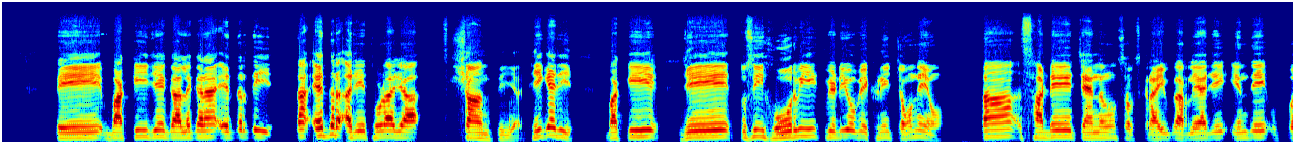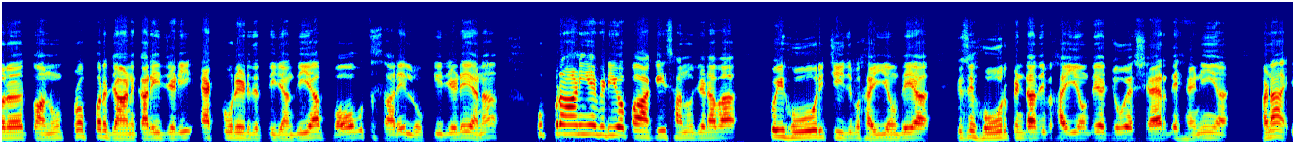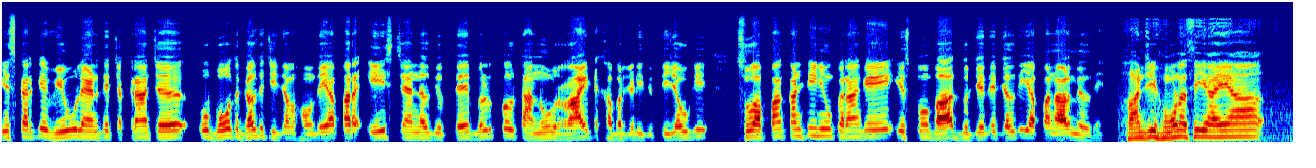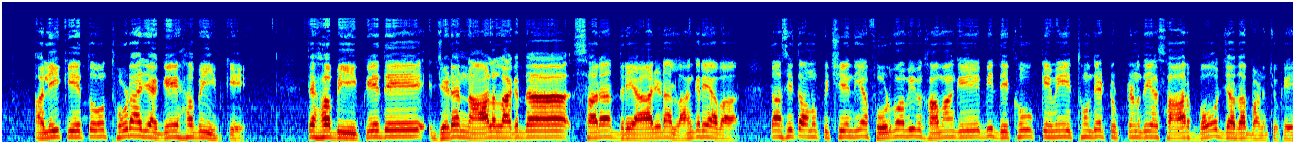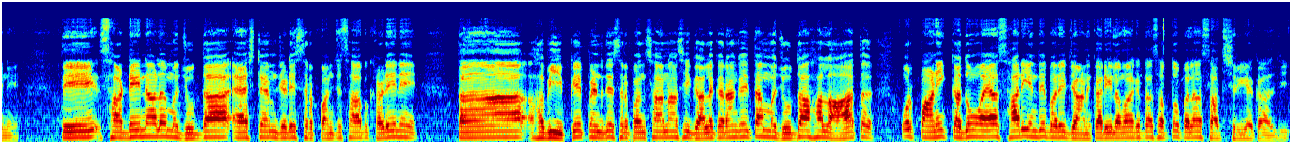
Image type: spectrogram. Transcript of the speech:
ਤੇ ਬਾਕੀ ਜੇ ਗੱਲ ਕਰਾਂ ਇੱਧਰ ਦੀ, ਤਾਂ ਇੱਧਰ ਅਜੇ ਥੋੜਾ ਜਿਹਾ ਸ਼ਾਂਤੀ ਆ, ਠੀਕ ਹੈ ਜੀ? ਬਾਕੀ ਜੇ ਤੁਸੀਂ ਹੋਰ ਵੀ ਵੀਡੀਓ ਵੇਖਣੀ ਚਾਹੁੰਦੇ ਹੋ ਤਾਂ ਸਾਡੇ ਚੈਨਲ ਨੂੰ ਸਬਸਕ੍ਰਾਈਬ ਕਰ ਲਿਆ ਜੇ, ਇਹਦੇ ਉੱਪਰ ਤੁਹਾਨੂੰ ਪ੍ਰੋਪਰ ਜਾਣਕਾਰੀ ਜਿਹੜੀ ਐਕੂਰੇਟ ਦਿੱਤੀ ਜਾਂਦੀ ਆ। ਬਹੁਤ ਸਾਰੇ ਲੋਕੀ ਜਿਹੜੇ ਆ ਨਾ, ਉਹ ਪੁਰਾਣੀਆਂ ਵੀਡੀਓ ਪਾ ਕੇ ਸਾਨੂੰ ਜਿਹੜਾ ਵਾ ਕੋਈ ਹੋਰ ਚੀਜ਼ ਵਿਖਾਈ ਆਉਂਦੇ ਆ, ਕਿਸੇ ਹੋਰ ਪਿੰਡਾਂ ਦੀ ਵਿਖਾਈ ਆਉਂਦੇ ਆ, ਜੋ ਇਸ ਸ਼ਹਿਰ ਦੇ ਹੈ ਨਹੀਂ ਆ। ਹਨਾ, ਇਸ ਕਰਕੇ ਵਿਊ ਲੈਣ ਦੇ ਚੱਕਰਾਂ 'ਚ ਉਹ ਬਹੁਤ ਗਲਤ ਚੀਜ਼ਾਂ ਵਿਖਾਉਂਦੇ ਆ, ਪਰ ਇਸ ਚੈਨਲ ਦੇ ਉੱਤੇ ਬਿਲਕੁਲ ਤੁਹਾਨੂੰ ਰਾਈਟ ਖਬਰ ਜਿਹੜੀ ਦਿੱਤੀ ਜਾਊਗੀ। ਸੋ ਆਪਾਂ ਕੰਟੀਨਿਊ ਕਰਾਂਗੇ, ਇਸ ਤੋਂ ਬਾਅਦ ਦੂਜੇ ਤੇ ਜਲਦੀ ਆਪਾਂ ਨਾਲ ਮਿਲਦੇ ਹਾਂ। ਹਾਂਜੀ, ਹੁਣ ਅਸੀਂ ਆਏ ਆ ਅਲੀ ਕੇ ਤੋਂ ਥੋੜਾ ਜਿਹਾ ਅੱਗੇ ਹਬੀਬ ਕੇ। ਤੇ ਹਬੀਬ ਕੇ ਦੇ ਜਿਹੜਾ ਨਾਲ ਲੱਗਦਾ ਸਾਰਾ ਦਰਿਆ ਜਿਹੜਾ ਲੰਘ ਰਿਹਾ ਵਾ, ਤਾਂ ਅਸੀਂ ਤੁਹਾਨੂੰ ਪਿੱਛੇ ਦੀਆਂ ਫੋਟੋਆਂ ਵੀ ਵਿਖਾਵਾਂਗੇ ਵੀ ਦੇਖੋ ਕਿਵੇਂ ਇੱਥੋਂ ਦੇ ਟੁੱਟਣ ਦੇ ਅਸਾਰ ਬਹੁਤ ਜ਼ਿਆਦਾ ਬਣ ਚੁੱਕੇ ਨੇ। ਤੇ ਸਾਡੇ ਨਾਲ ਮੌਜੂਦਾ ਇਸ ਟਾਈਮ ਜਿਹੜੇ ਸਰਪੰਚ ਸਾਹਿਬ ਖੜੇ ਨੇ ਤਾਂ ਹਬੀਬ ਕੇ ਪਿੰਡ ਦੇ ਸਰਪੰਚ ਨਾਲ ਅਸੀਂ ਗੱਲ ਕਰਾਂਗੇ ਤਾਂ ਮੌਜੂਦਾ ਹਾਲਾਤ ਔਰ ਪਾਣੀ ਕਦੋਂ ਆਇਆ ਸਾਰੀ ਇਹਦੇ ਬਾਰੇ ਜਾਣਕਾਰੀ ਲਵਾਂਗੇ। ਤਾਂ ਸਭ ਤੋਂ ਪਹਿਲਾਂ ਸਤਿ ਸ਼੍ਰੀ ਅਕਾਲ ਜੀ।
